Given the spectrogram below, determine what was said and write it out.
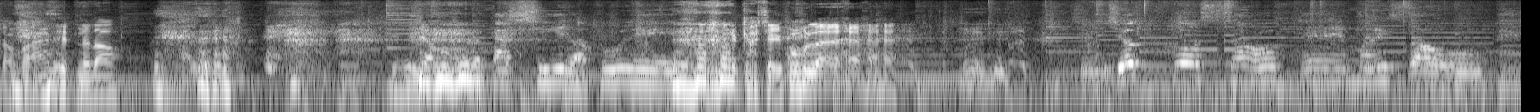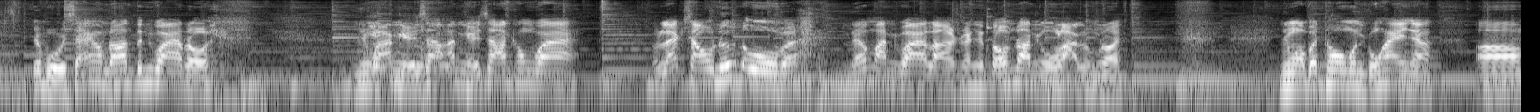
đâu có ăn thịt nữa đâu. Như là ca sĩ là phú lê ca sĩ Phu Lê. Chừng trước có sau thế mới giàu? Cái buổi sáng hôm đó anh tính qua rồi. Nhưng mà anh nghĩ sao anh nghĩ sao anh không qua? Lát sau nước nó ùa về. Nếu mà anh qua là coi như tối hôm đó anh ngủ lại luôn rồi. Nhưng mà bên thôn mình cũng hay nha. Ờ,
